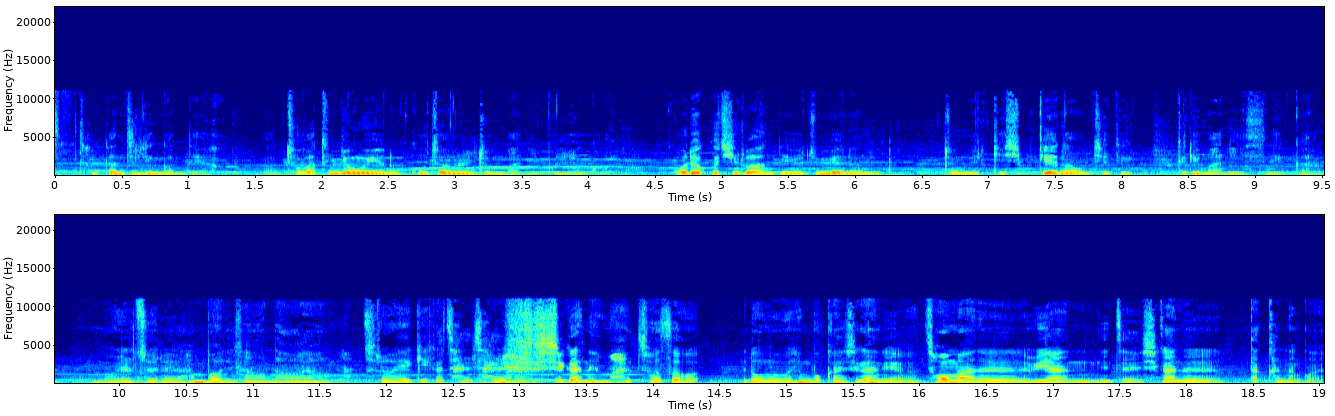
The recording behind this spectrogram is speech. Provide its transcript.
잠깐 들린 건데요. 저 같은 경우에는 고전을 좀 많이 보려고 어렵고 지루한데 요즘에는 좀 이렇게 쉽게 나온 책들이 많이 있으니까 뭐 일주일에 한 번 이상은 나와요. 치료 아기가 잘 잘 시간에 맞춰서 너무 행복한 시간이에요. 저만을 위한 이제 시간을 딱 갖는 거예요.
